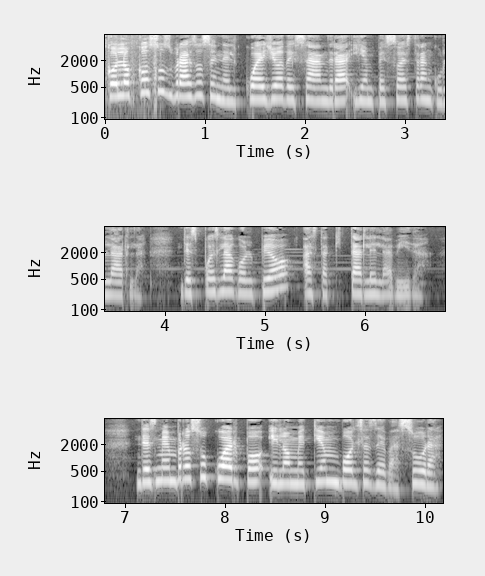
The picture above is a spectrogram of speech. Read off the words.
Colocó sus brazos en el cuello de Sandra y empezó a estrangularla. Después la golpeó hasta quitarle la vida. Desmembró su cuerpo y lo metió en bolsas de basura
